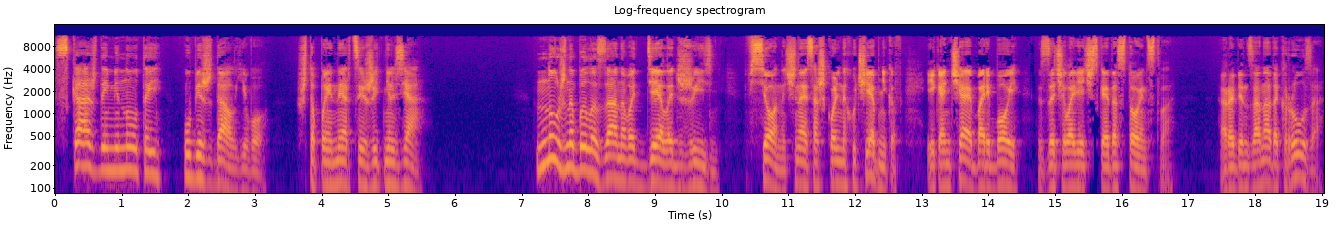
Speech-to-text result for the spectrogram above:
с каждой минутой убеждал его, что по инерции жить нельзя. Нужно было заново делать жизнь, все, начиная со школьных учебников и кончая борьбой за человеческое достоинство. Робинзонада Круза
